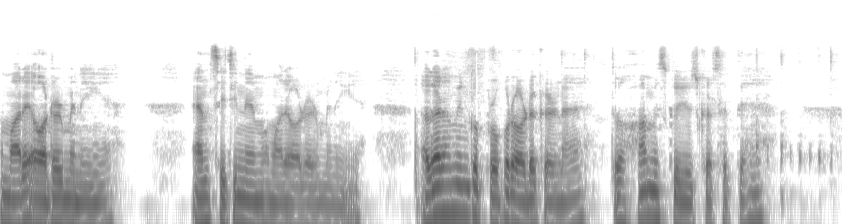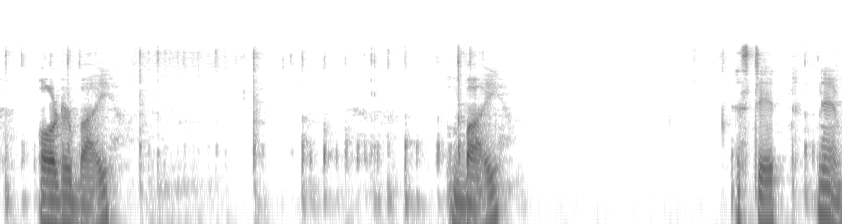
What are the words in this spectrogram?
हमारे ऑर्डर में नहीं है। एंड सिटी नेम हमारे ऑर्डर में नहीं है। अगर हम इनको प्रॉपर ऑर्डर करना है तो हम इसको यूज़ कर सकते हैं। Order by by state name,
